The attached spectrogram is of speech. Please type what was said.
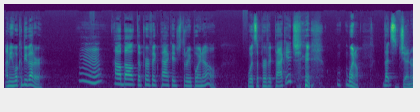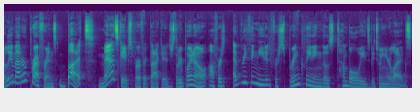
I mean, what could be better? Hmm, how about the Perfect Package 3.0? What's the perfect package? bueno, that's generally a matter of preference, but Manscaped's Perfect Package 3.0 offers everything needed for spring cleaning those tumbleweeds between your legs.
